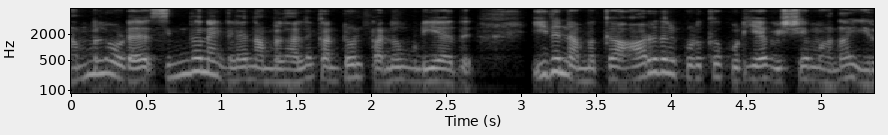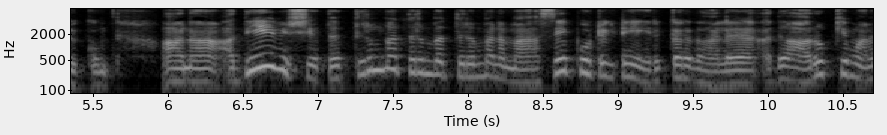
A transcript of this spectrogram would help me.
நம்மளோட சிந்தனைகளை நம்மளால கண்ட்ரோல் பண்ண முடியாது. இது நமக்கு ஆறுதல் கொடுக்கக்கூடிய விஷயமா தான் இருக்கும். ஆனா அதே விஷயத்த திரும்ப திரும்ப திரும்ப நம்ம அசை போட்டுக்கிட்டே இருக்கிறதால அது ஆரோக்கியமான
